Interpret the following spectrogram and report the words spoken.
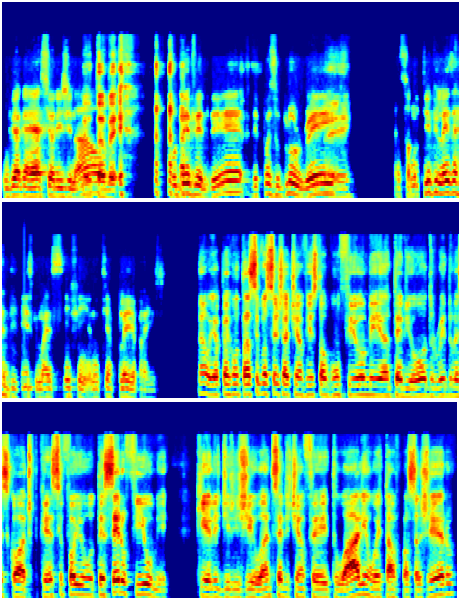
O VHS Eu original, também. o DVD, depois o Blu-ray. Eu só não tive Laserdisc, mas enfim, eu não tinha player para isso. Não, eu ia perguntar se você já tinha visto algum filme anterior do Ridley Scott, porque esse foi o terceiro filme que ele dirigiu. Antes ele tinha feito o Alien, o Oitavo Passageiro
